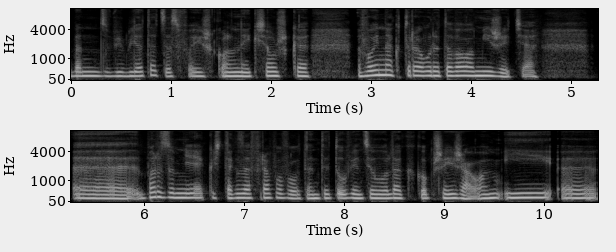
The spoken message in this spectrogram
będąc w bibliotece swojej szkolnej, książkę Wojna, która uratowała mi życie. E, bardzo mnie jakoś tak zafrapował ten tytuł, więc ją lekko przejrzałam, i, e,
